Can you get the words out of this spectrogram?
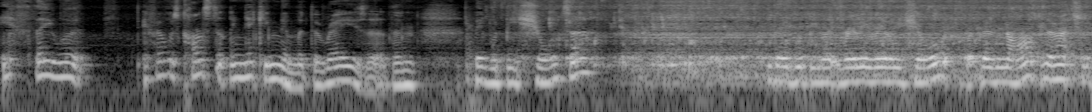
if they were, if I was constantly nicking them with the razor, then they would be shorter. they would be like really, really short, but they're not. They're actually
